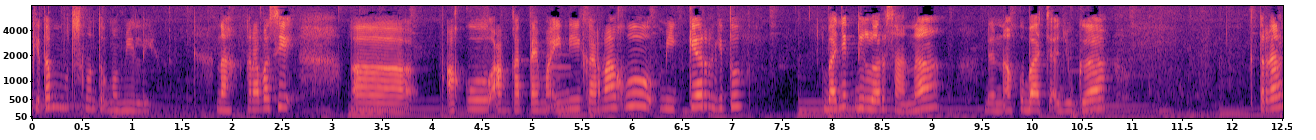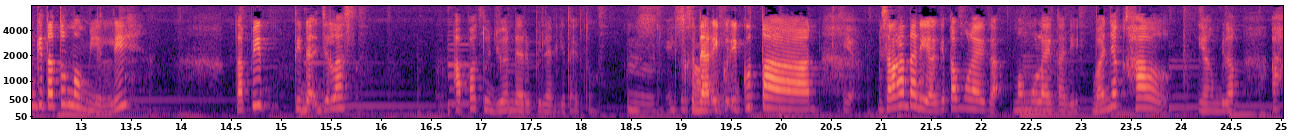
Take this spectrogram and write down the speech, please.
kita memutuskan untuk memilih. Nah kenapa sih eh, aku angkat tema ini? Karena aku mikir gitu banyak di luar sana dan aku baca juga terkadang kita tuh memilih tapi tidak jelas apa tujuan dari pilihan kita itu Mm, itu sekedar ikut-ikutan. Iya. misalkan tadi ya kita mulai Kak, memulai tadi banyak hal yang bilang ah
